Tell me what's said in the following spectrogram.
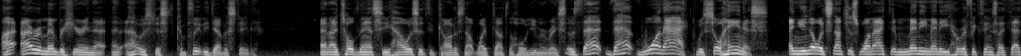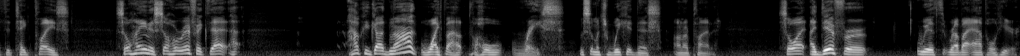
I, I remember hearing that, and I was just completely devastated. And I told Nancy, how is it that God has not wiped out the whole human race? It was that that one act was so heinous. And you know, it's not just one act. There are many, many horrific things like that that take place. So heinous, so horrific that how could God not wipe out the whole race with so much wickedness on our planet? So I, I differ with Rabbi Apple here.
